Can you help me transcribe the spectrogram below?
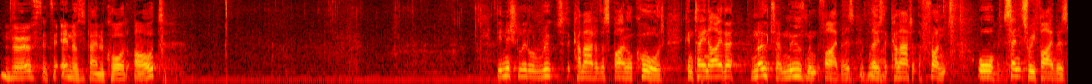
nerves at the end of the spinal cord out. The initial little roots that come out of the spinal cord contain either motor movement fibres, those that come out at the front, or sensory fibres,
